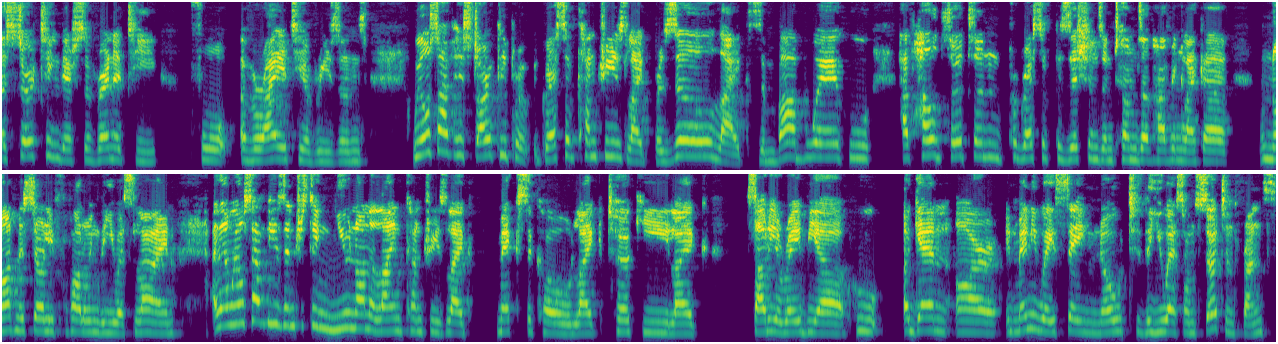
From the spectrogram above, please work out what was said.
asserting their sovereignty for a variety of reasons. We also have historically progressive countries like Brazil, like Zimbabwe, who have held certain progressive positions in terms of having like a not necessarily following the US line. And then we also have these interesting new non aligned countries like Mexico, like Turkey, like Saudi Arabia, who again are in many ways saying no to the US on certain fronts.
